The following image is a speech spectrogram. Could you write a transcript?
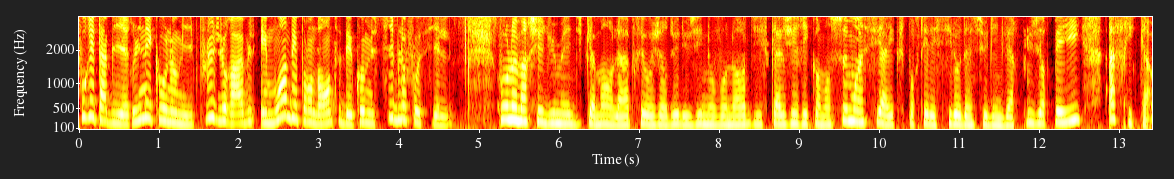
pour établir une économie plus durable et moins dépendante des combustibles fossiles. Pour le marché du médicament, on l'a appris aujourd'hui, l'usine Novo Nordisk Algérie commence ce mois-ci à exporter les stylos d'insuline vers plusieurs pays africains.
